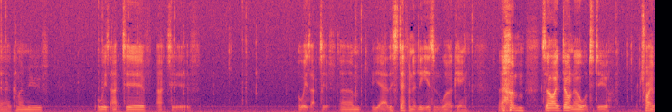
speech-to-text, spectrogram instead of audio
Uh, can I move? Always active, active, always active. Um, yeah, this definitely isn't working. Um, so I don't know what to do. Try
